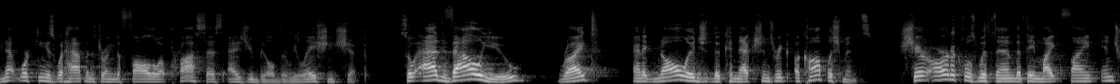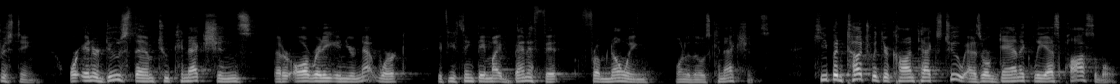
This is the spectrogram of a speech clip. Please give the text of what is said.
Networking is what happens during the follow up process as you build the relationship. So add value, right? And acknowledge the connection's accomplishments. Share articles with them that they might find interesting, or introduce them to connections that are already in your network if you think they might benefit from knowing one of those connections. Keep in touch with your contacts too, as organically as possible,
